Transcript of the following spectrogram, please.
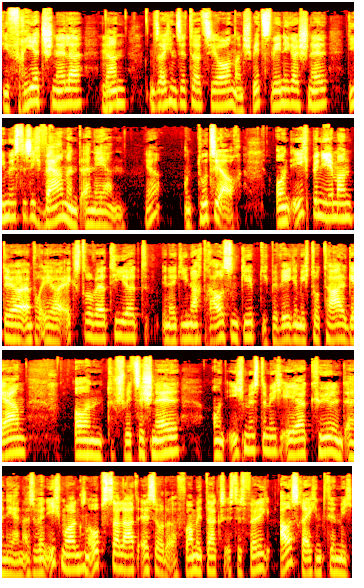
Die friert schneller mhm. dann in solchen Situationen und schwitzt weniger schnell. Die müsste sich wärmend ernähren. Ja, und tut sie auch. Und ich bin jemand, der einfach eher extrovertiert, Energie nach draußen gibt. Ich bewege mich total gern und schwitze schnell und ich müsste mich eher kühlend ernähren. Also wenn ich morgens einen Obstsalat esse oder vormittags, ist das völlig ausreichend für mich.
